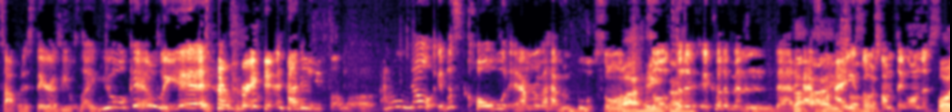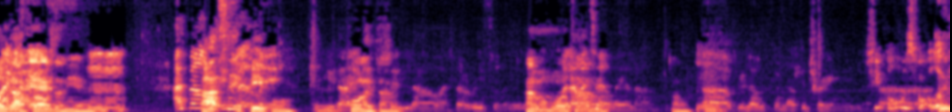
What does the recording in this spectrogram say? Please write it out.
top of the stairs. He was like, "You okay?" I was like, "Yeah." I ran. How did you fall? I don't know. It was cold, and I remember having boots on. Oh, I hate so it that. could it could have been that The it had some ice ice or- or something on the it got stairs. frozen. Yeah, hmm I felt I see people You guys fall like that. should know. I felt recently. I remember one when I went to time. Atlanta, Oh. um, you know, we coming out the train. She always falling.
